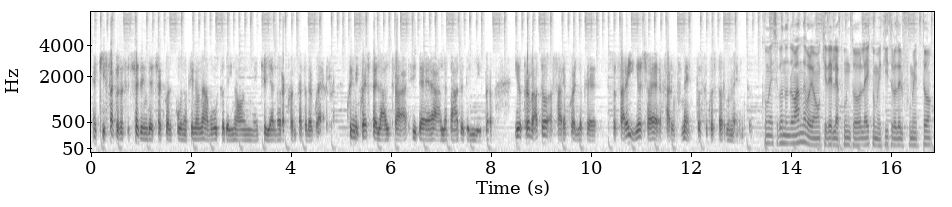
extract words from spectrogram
e chissà cosa succede invece a qualcuno che non ha avuto dei nonni che gli hanno raccontato la guerra. Quindi questa è l'altra idea alla base del libro. Io ho provato a fare quello che so fare io, cioè fare un fumetto su questo argomento. Come seconda domanda volevamo chiederle appunto, lei come titolo del fumetto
